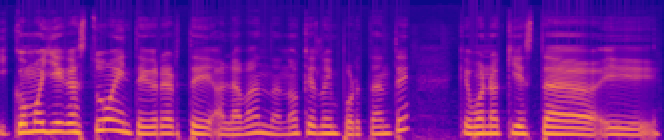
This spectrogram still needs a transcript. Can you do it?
y cómo llegas tú a integrarte a la banda, ¿no? Que es lo importante. Que bueno, aquí está, eh,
